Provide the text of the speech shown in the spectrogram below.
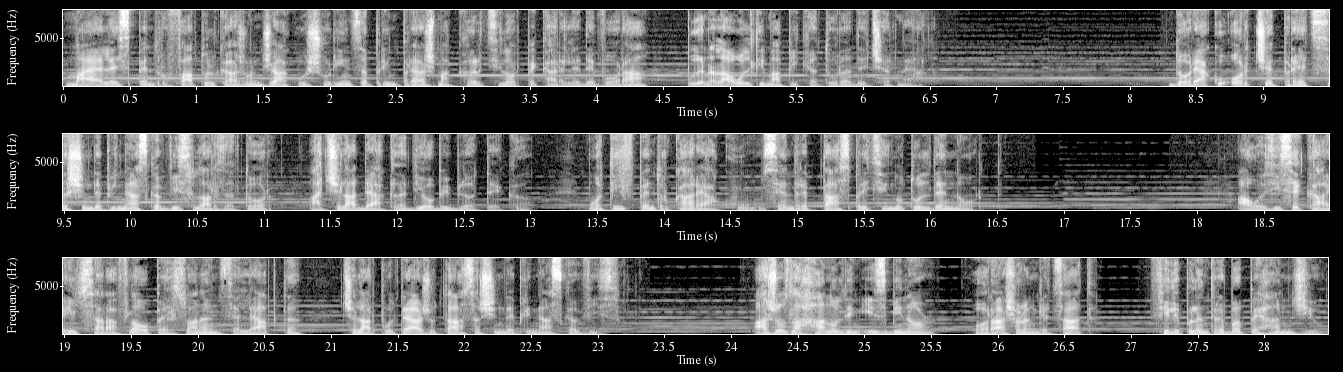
Mai ales pentru faptul că ajungea cu ușurință prin preajma cărților pe care le devora până la ultima picătură de cerneală. Dorea cu orice preț să-și îndeplinească visul arzător, acela de a clădi o bibliotecă, motiv pentru care acum se îndrepta spre ținutul de nord. Auzise că aici s-ar afla o persoană înțeleaptă ce l-ar putea ajuta să-și îndeplinească visul. Ajuns la hanul din Izbinor, orașul înghețat, Filip îl întrebă pe Hangiu.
